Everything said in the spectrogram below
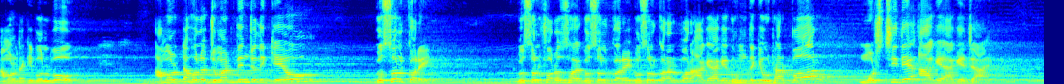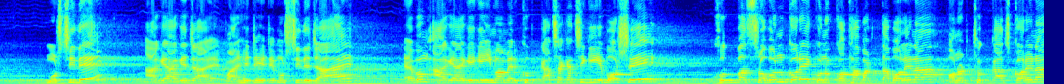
আমলটা কি বলব? আমলটা হলো জুমার দিন যদি কেউ গোসল করে গোসল ফরজ হয়, গোসল করে, গোসল করার পর আগে আগে ঘুম থেকে উঠার পর মসজিদে আগে আগে যায়। মসজিদে আগে আগে যায়, পায়ে হেঁটে হেঁটে মসজিদে যায় এবং আগে আগে গিয়ে ইমামের খুব কাছাকাছি গিয়ে বসে খুদ্া শ্রবণ করে, কোনো কথাবার্তা বলে না, অনর্থক কাজ করে না।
